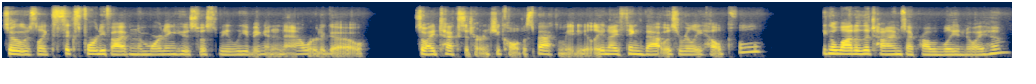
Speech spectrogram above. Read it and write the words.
So it was like 6:45 in the morning he was supposed to be leaving in an hour to go. So I texted her and she called us back immediately and I think that was really helpful. I think a lot of the times I probably annoy him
